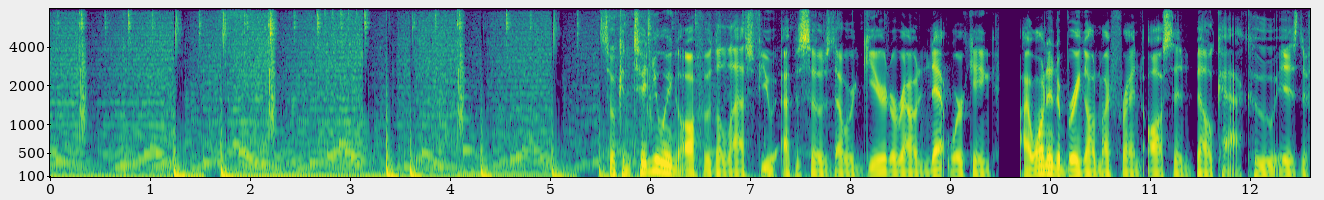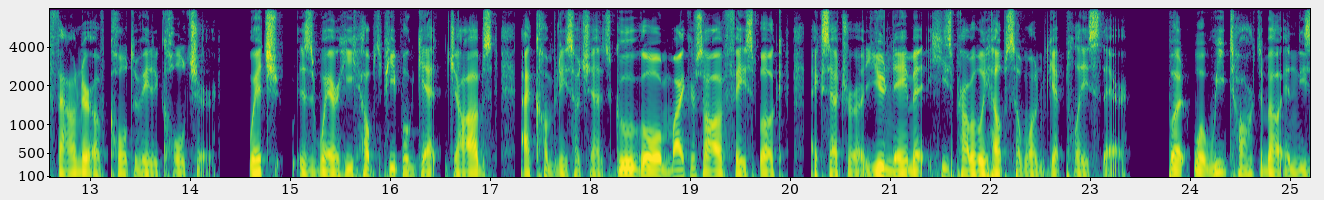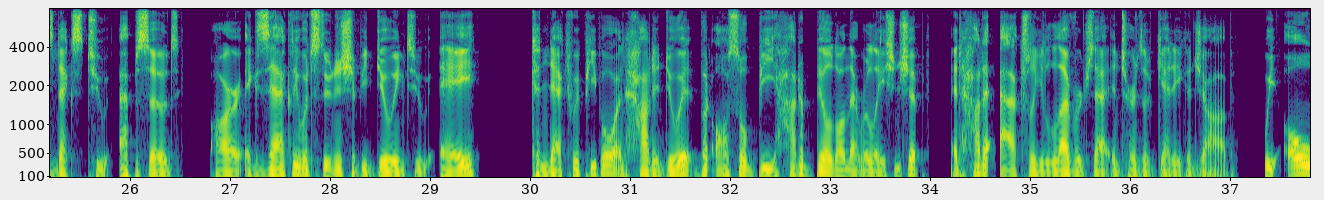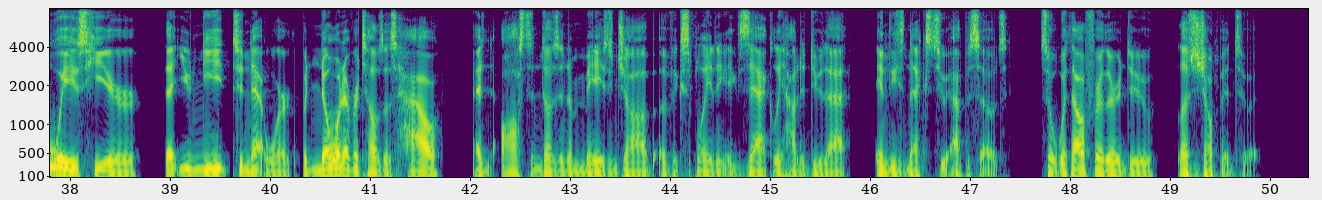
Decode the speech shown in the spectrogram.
So, continuing off of the last few episodes that were geared around networking, I wanted to bring on my friend Austin Belcak, who is the founder of Cultivated Culture, which is where he helps people get jobs at companies such as Google, Microsoft, Facebook, etc. You name it, he's probably helped someone get placed there. But what we talked about in these next two episodes are exactly what students should be doing to A, connect with people and how to do it, but also B, how to build on that relationship and how to actually leverage that in terms of getting a job. We always hear that you need to network, but no one ever tells us how. And Austin does an amazing job of explaining exactly how to do that in these next two episodes. So without further ado, let's jump into it.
